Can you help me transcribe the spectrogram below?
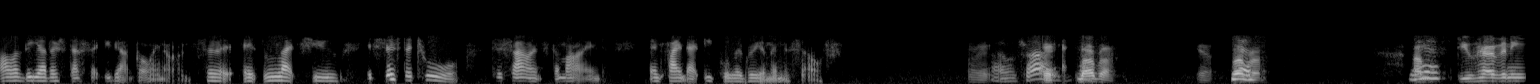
all of the other stuff that you got going on. So it, it lets you. It's just a tool to silence the mind and find that equilibrium in the self. All right. I will try. Hey, Barbara. Yeah. Barbara. Um, Yes. Do you have any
